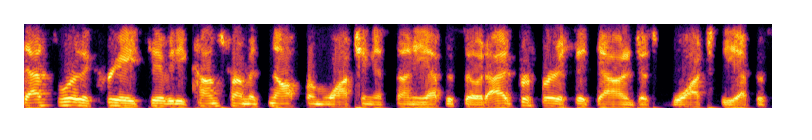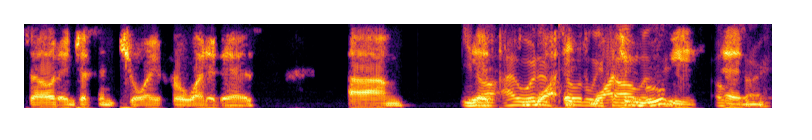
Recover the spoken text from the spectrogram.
that's where the creativity comes from. It's not from watching a sunny episode. I'd prefer to sit down and just watch the episode and just enjoy it for what it is. Um, You know, I would have totally thought was. movies. Oh, and- sorry.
